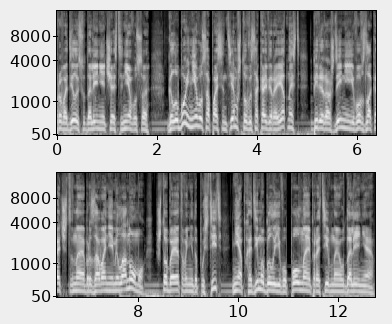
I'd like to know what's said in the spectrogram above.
проводилось удаление части невуса. Голубой невус опасен тем, что высока вероятность перерождения его в злокачественное образование меланому. Чтобы этого не допустить, необходимо было его полное оперативное удаление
